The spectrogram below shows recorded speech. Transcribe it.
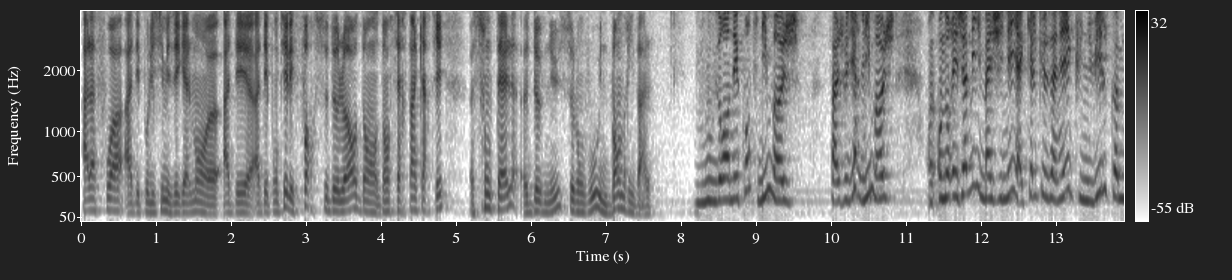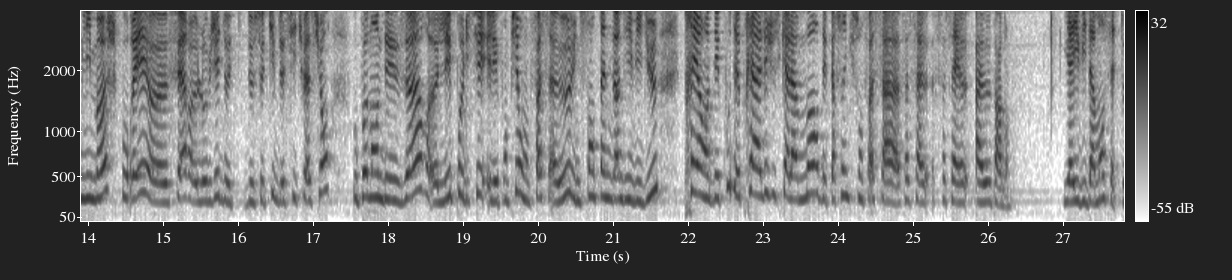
à la fois à des policiers mais également euh, à, des, à des pompiers. Les forces de l'ordre dans, dans certains quartiers sont-elles devenues, selon vous, une bande rivale? Vous vous rendez compte, Limoges Enfin, je veux dire, Limoges on n'aurait jamais imaginé il y a quelques années qu'une ville comme Limoges pourrait euh, faire l'objet de, ce type de situation où pendant des heures, euh, les policiers et les pompiers ont face à eux une centaine d'individus prêts à en découdre et prêts à aller jusqu'à la mort des personnes qui sont face à, eux. Il y a évidemment cette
